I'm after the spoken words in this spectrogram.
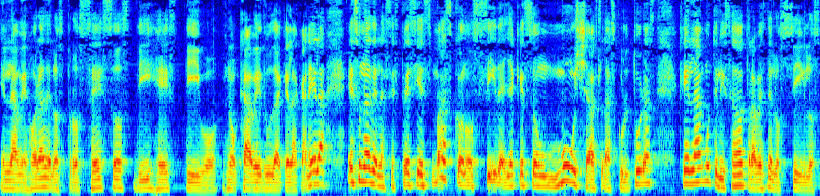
en la mejora de los procesos digestivos. No cabe duda que la canela es una de las especies más conocidas, ya que son muchas las culturas que la han utilizado a través de los siglos,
